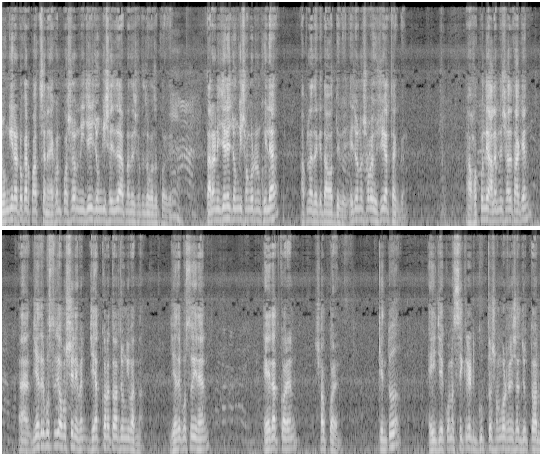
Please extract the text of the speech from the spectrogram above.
জঙ্গি নাটক আর পাচ্ছে না এখন প্রশাসন নিজেই জঙ্গি সেজে আপনাদের সাথে যোগাযোগ করবে। তারা নিজেরাই জঙ্গি সংগঠন খুইলা আপনাদেরকে দাওয়াত দেবে। এই জন্য সবাই হুঁশিয়ার থাকবেন। হ্যাঁ, হকপন্থী আলেমদের সাথে থাকেন। হ্যাঁ, জিহাদের প্রস্তুতি অবশ্যই নেবেন। জিহাদ করা তো আর জঙ্গিবাদ না। জিহাদের প্রস্তুতি নেন এদাত করেন সব করেন। কিন্তু এই যে কোনো সিক্রেট গুপ্ত সংগঠনের সাথে যুক্ত হওয়ার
